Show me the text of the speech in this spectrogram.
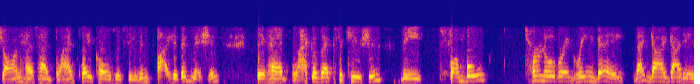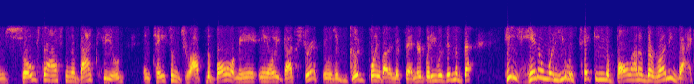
Sean has had bad play calls this season by his admission. They've had lack of execution, the fumble, turnover at Green Bay. That guy got in so fast in the backfield, and Taysom dropped the ball. I mean, you know, he got stripped. It was a good play by the defender, but he was in the back. He hit him when he was taking the ball out of the running back.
